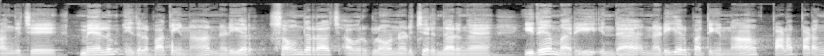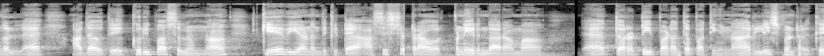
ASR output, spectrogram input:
வாங்குச்சு. மேலும் இதில் பார்த்திங்கன்னா நடிகர் சவுந்தரராஜ் அவர்களும் நடிச்சிருந்தாருங்க. இதே மாதிரி இந்த நடிகர் பார்த்திங்கன்னா பல படங்களில் அதாவது குறிப்பாக சொல்லணும்னா கேவி ஆனந்த் கிட்ட அசிஸ்டண்ட்டாக ஒர்க் பண்ணி இருந்தாராமா இந்த தொரட்டி படத்தை பார்த்தீங்கன்னா ரிலீஸ் பண்ணுறதுக்கு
